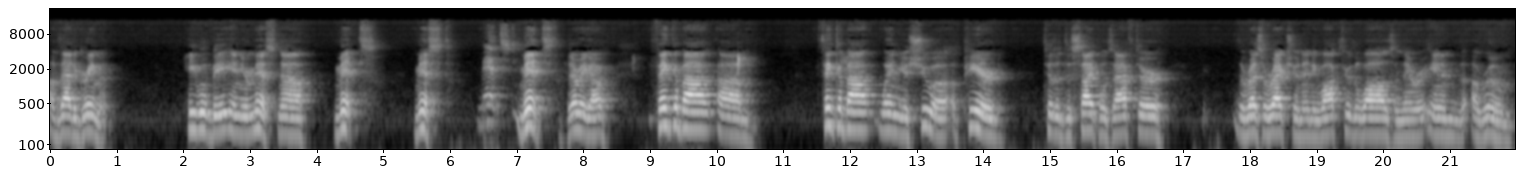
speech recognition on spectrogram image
of that agreement. He will be in your midst. Now, midst, mist, Midst. midst. There we go. Think about um, think about when Yeshua appeared to the disciples after the resurrection, and he walked through the walls, and they were in a room,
